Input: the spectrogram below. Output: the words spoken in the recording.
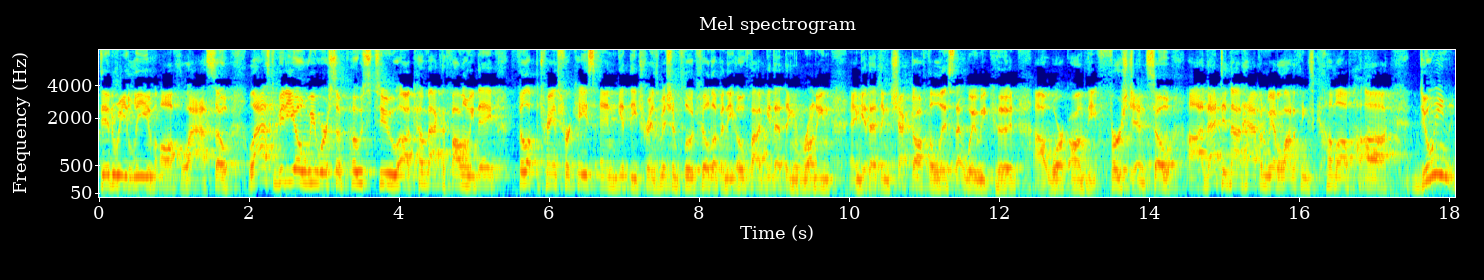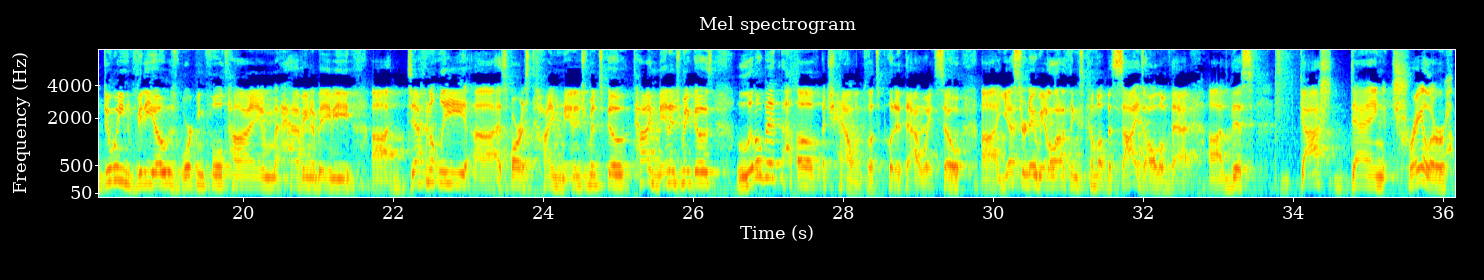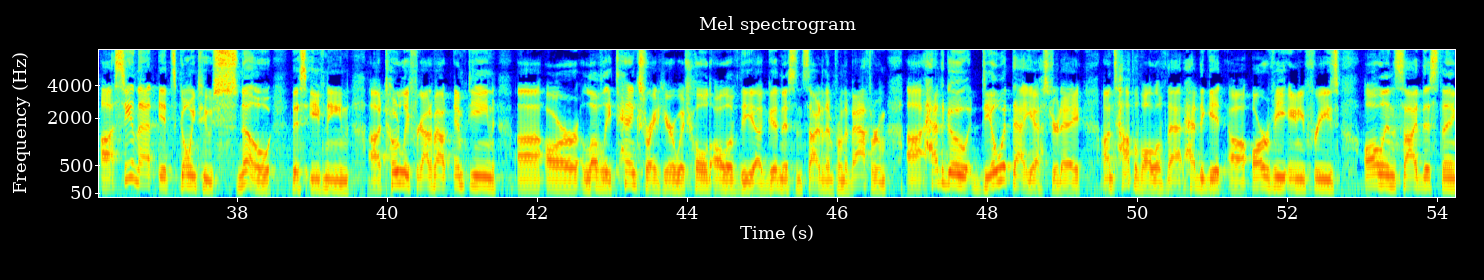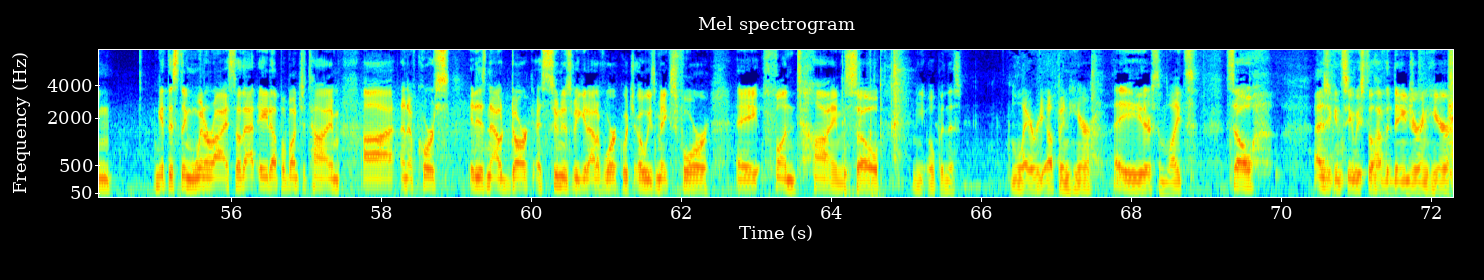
did we leave off last? So last video, we were supposed to uh, come back the following day, fill up the transfer case and get the transmission fluid filled up in the 05, get that thing running and get that thing checked off the list. That way we could uh, work on the first gen. So uh, that did not happen. We had a lot of things come up. Uh, doing, doing videos, working full time, having a baby, uh, definitely uh, as far as time management go, time management goes, a little bit of a challenge. Let's put it that way. So uh, yesterday we had a lot of things come up besides all of that. Uh, this gosh dang trailer, uh, seeing that it's going to snow this evening, uh, totally forgot about emptying uh, our lovely tanks right here, which hold all of the goodness inside of them from the bathroom. Had to go deal with that yesterday. On top of all of that, had to get RV antifreeze all inside this thing get this thing winterized. So that ate up a bunch of time. Uh, and of course it is now dark as soon as we get out of work which always makes for a fun time. So let me open this Larry up in here. Hey there's some lights. So as you can see we still have the danger in here.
